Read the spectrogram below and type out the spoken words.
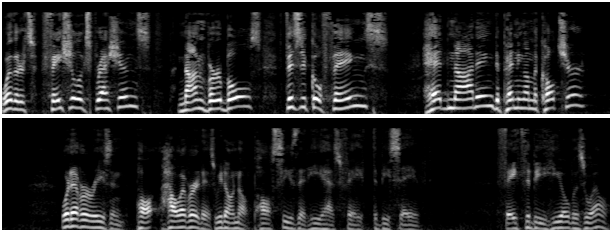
Whether it's facial expressions, nonverbals, physical things, head nodding, depending on the culture. Whatever reason, Paul, however it is, we don't know. Paul sees that he has faith to be saved. Faith to be healed as well.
